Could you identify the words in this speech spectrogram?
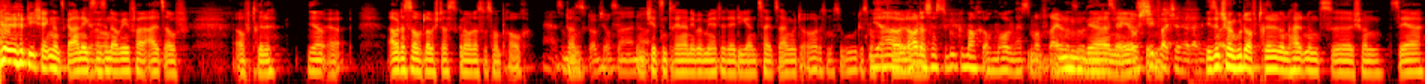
Die schenken uns gar nichts. Die Genau. sind auf jeden Fall als auf, auf Drill. Ja. Ja. Aber das ist auch, glaube ich, das genau das, was man braucht. Ja, so Dann- muss es, glaube ich, auch sein. Wenn Ja. ich jetzt einen Trainer neben mir hätte, der die ganze Zeit sagen würde, oh, das machst du gut, das machst Ja, du toll. oh, das hast du gut gemacht. Auch morgen hast du mal frei oder so. Mhm, ja, das nee, glaub das die falsche. Die sind schon gut auf Drill und halten uns äh, schon sehr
